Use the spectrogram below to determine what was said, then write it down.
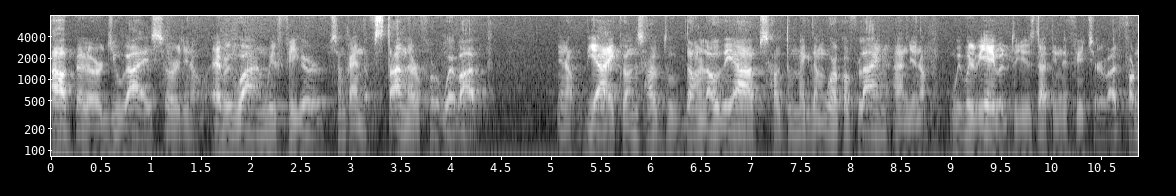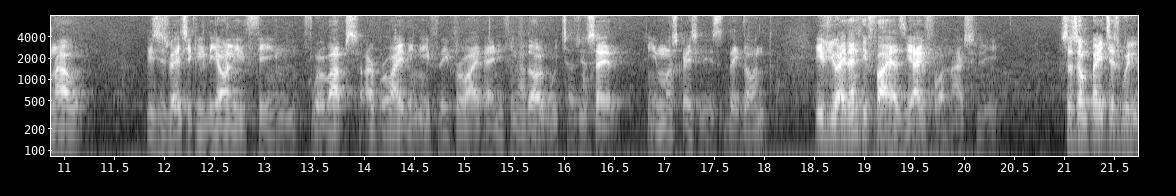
Apple or you guys or you know everyone will figure some kind of standard for web app, you know, the icons, how to download the apps, how to make them work offline, and you know we will be able to use that in the future. But for now, this is basically the only thing web apps are providing, if they provide anything at all, which as you said, in most cases they don't. If you identify as the iPhone, actually, so some pages will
